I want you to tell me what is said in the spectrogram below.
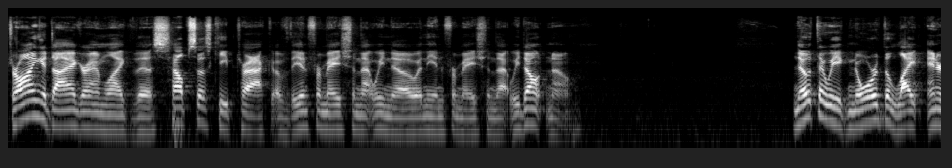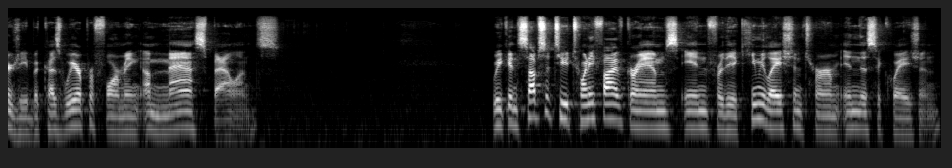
Drawing a diagram like this helps us keep track of the information that we know and the information that we don't know. Note that we ignored the light energy because we are performing a mass balance. We can substitute 25 grams in for the accumulation term in this equation.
